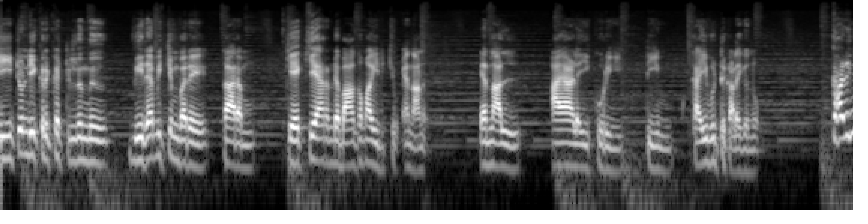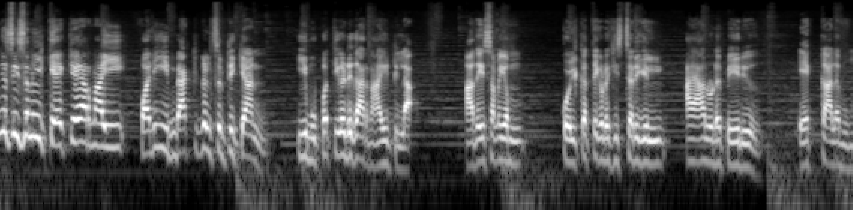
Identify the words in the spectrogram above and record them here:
ടി ട്വന്റി ക്രിക്കറ്റിൽ നിന്ന് വിരമിക്കും വരെ താരം കെ കെ ആറിന്റെ ഭാഗമായിരിക്കും എന്നാണ്. എന്നാൽ അയാളെ ഈ കുറി ടീം കൈവിട്ട് കളയുന്നു. കഴിഞ്ഞ സീസണിൽ കെ കെ ആറിനായി വലിയ ഇമ്പാക്റ്റുകൾ സൃഷ്ടിക്കാൻ ഈ മുപ്പത്തിയേഴുകാരനായിട്ടില്ല. അതേസമയം കൊൽക്കത്തയുടെ ഹിസ്റ്ററിയിൽ അയാളുടെ പേര് എക്കാലവും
